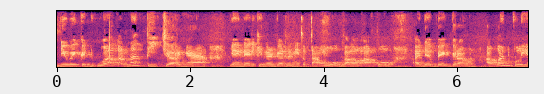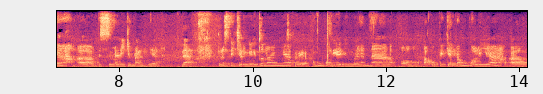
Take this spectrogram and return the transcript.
Di week kedua karena teachernya yang dari kindergarten itu tahu kalau aku ada background. Aku kan kuliah eh, business management ya. Nah, terus teachernya itu nanya kayak kamu kuliah di mana? Oh, aku pikir kamu kuliah eh,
